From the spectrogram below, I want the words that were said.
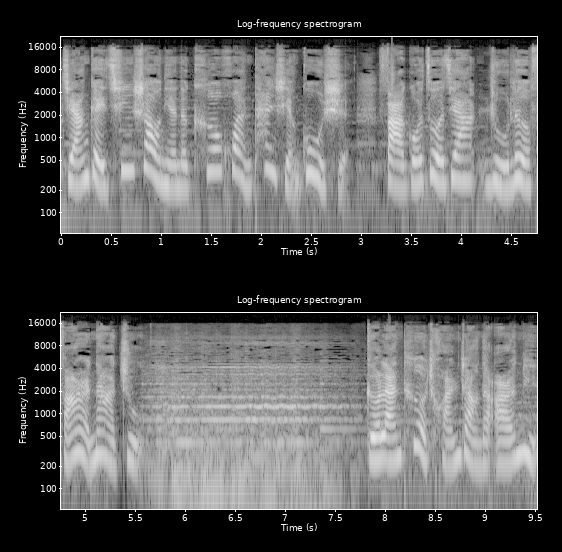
讲给青少年的科幻探险故事，法国作家儒勒·凡尔纳著。格兰特船长的儿女，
